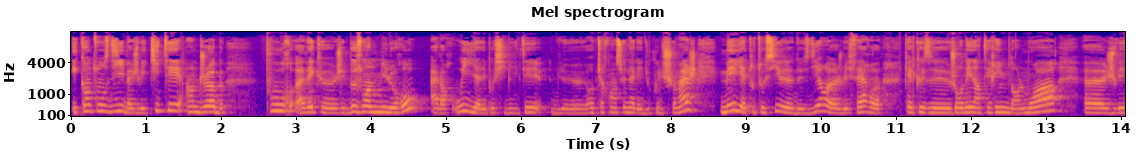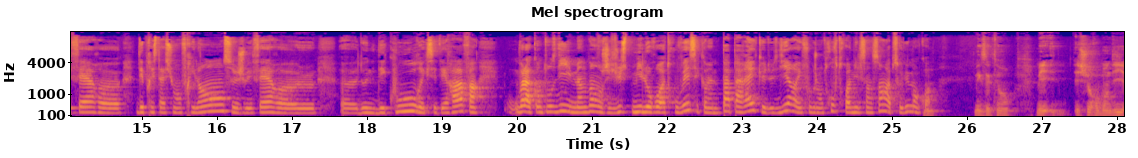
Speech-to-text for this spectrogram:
Et quand on se dit, bah, je vais quitter un job pour avec euh, j'ai besoin de 1000 euros. Alors oui, il y a les possibilités de rupture conventionnelle et du coup du chômage, mais il y a tout aussi euh, de se dire euh, je vais faire quelques journées d'intérim dans le mois, je vais faire des prestations en freelance, je vais faire donner des cours, etc. Enfin voilà, quand on se dit maintenant j'ai juste 1000 euros à trouver, c'est quand même pas pareil que de se dire il faut que j'en trouve 3500 absolument quoi. Exactement. Mais je rebondis,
